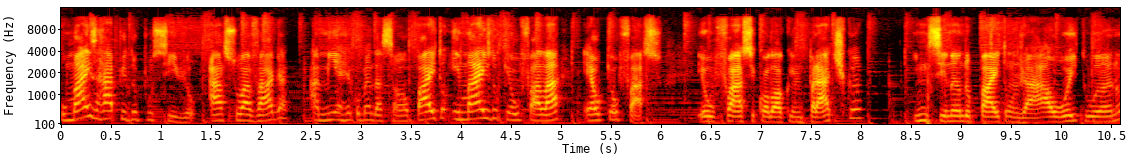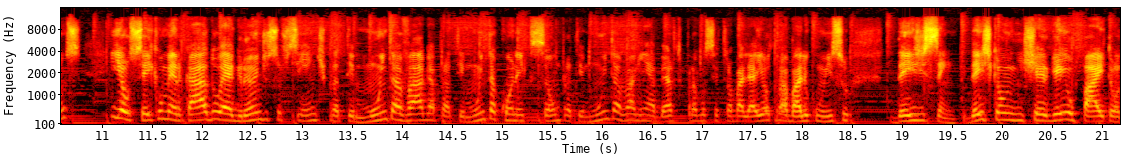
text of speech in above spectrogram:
o mais rápido possível a sua vaga, a minha recomendação é o Python e mais do que eu falar é o que eu faço. Eu faço e coloco em prática, ensinando Python já há oito anos e eu sei que o mercado é grande o suficiente para ter muita vaga, para ter muita conexão, para ter muita vaga em aberto para você trabalhar e eu trabalho com isso desde sempre. Desde que eu enxerguei o Python,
